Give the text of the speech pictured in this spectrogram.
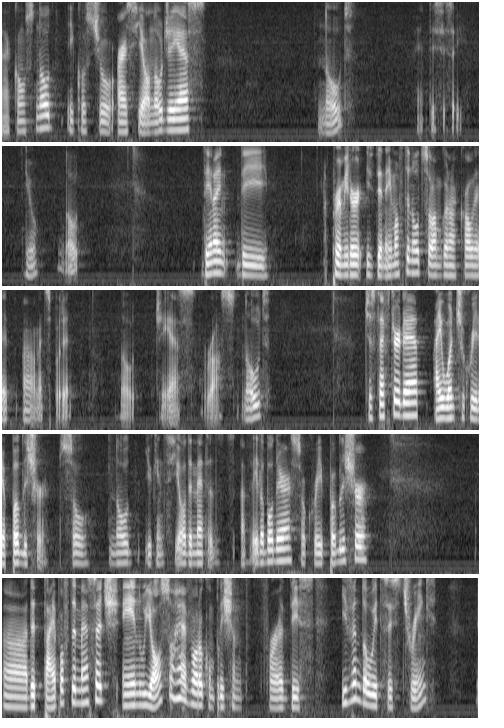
uh, const node equals to rcl node.js node, and this is a new node. Then I, the parameter is the name of the node, so I'm gonna call it, uh, let's put it node.js ROS node. Just after that, I want to create a publisher. So node, you can see all the methods available there. So create publisher, uh, the type of the message, and we also have auto completion for this. Even though it's a string,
